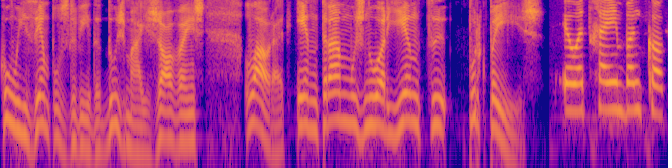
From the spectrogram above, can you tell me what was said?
com exemplos de vida dos mais jovens. Laura, entramos no Oriente por que país? Eu aterrei em Bangkok,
